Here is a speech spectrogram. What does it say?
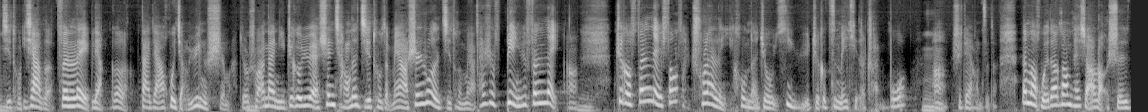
己土，一下子分类两个了。大家会讲运势嘛，就是说、啊那你这个月身强的己土怎么样，身弱的己土怎么样？它是便于分类啊。这个分类方法出来了以后呢，就易于这个自媒体的传播啊，是这样子的。那么回到刚才小二老师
